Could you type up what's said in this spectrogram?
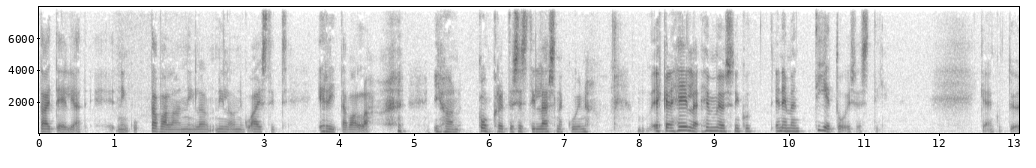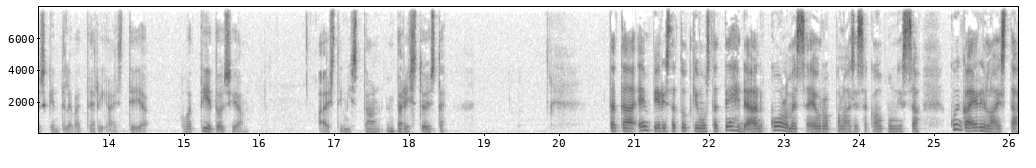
taiteilijat niin kuin, tavallaan niillä niillä on niin kuin aistit eri tavalla ihan konkreettisesti läsnä kuin ehkä heillä, he myös niin kuin enemmän tietoisesti ikään kuin työskentelevät eri aistia ja ovat tietoisia aistimistaan ympäristöistä. Tätä empiiristä tutkimusta tehdään kolmessa eurooppalaisessa kaupungissa. Kuinka erilaista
